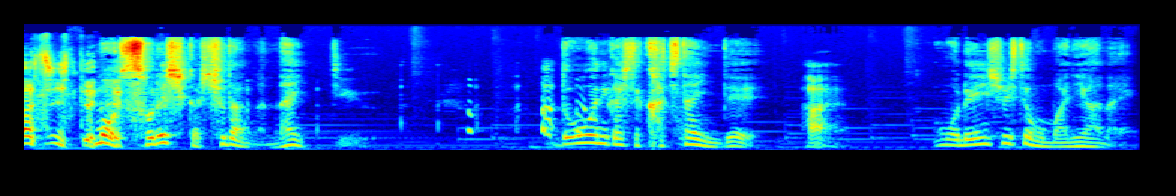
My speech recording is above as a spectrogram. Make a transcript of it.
マジで？もうそれしか手段がないっていう。どうにかして勝ちたいんで、はい。もう練習しても間に合わない。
